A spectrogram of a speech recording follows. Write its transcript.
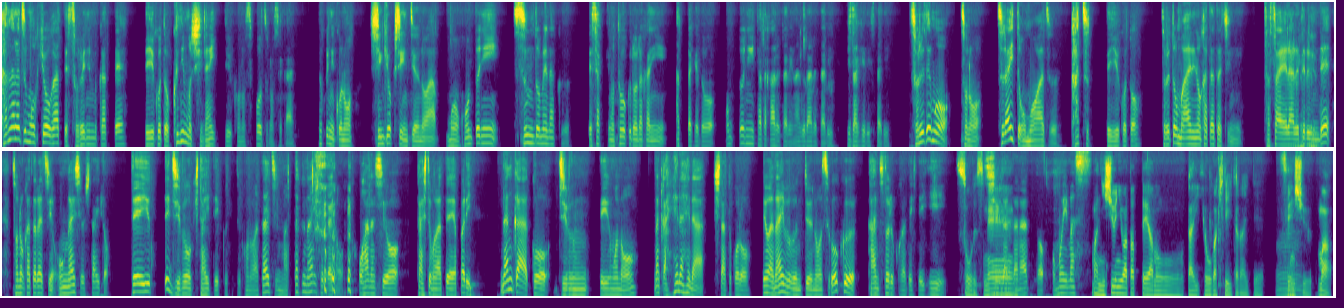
必ず目標があってそれに向かってっていうことを苦にもしないっていうこのスポーツの世界。特にこの新極心っていうのはもう本当に寸止めなく、で、さっきもトークの中にあったけど、本当に叩かれたり殴られたり、膝蹴りしたり、それでも、その、辛いと思わず、勝つっていうこと、それと周りの方たちに支えられてるんで、その方たちに恩返しをしたいと。って言って自分を鍛えていくっていう、この私たちに全くない世界の お話を貸してもらって、やっぱり、なんかこう、自分っていうものを、なんかヘナヘナしたところではない部分っていうのをすごく感じ取ることができていいそうです週だったね。なと思います。まあ、2週にわたって、あの、代表が来ていただいて、うん選手、まあ、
